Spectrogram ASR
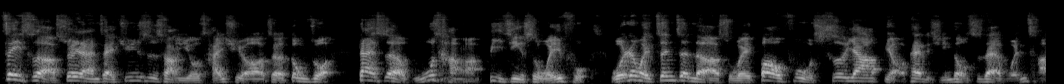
这次啊虽然在军事上有采取啊这动作。但是武场啊，毕竟是为辅。我认为真正的所谓报复、施压、表态的行动是在文场。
